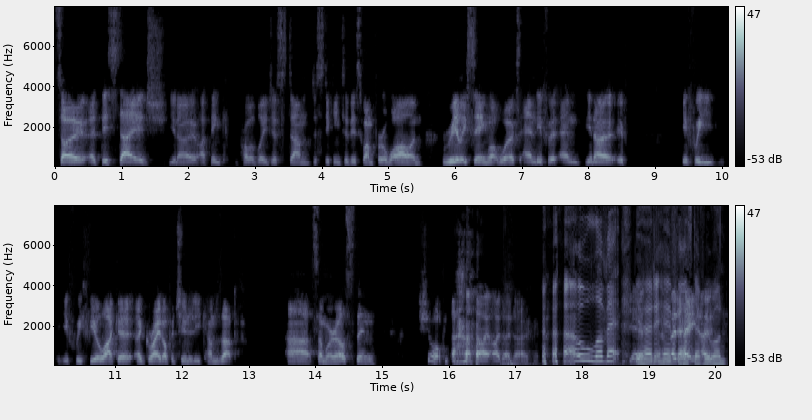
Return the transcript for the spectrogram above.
So at this stage, you know, I think probably just um, just sticking to this one for a while and really seeing what works. And if it, and you know if if we if we feel like a, a great opportunity comes up uh, somewhere else, then sure. I, I, don't know. oh, love it! Yeah. You heard it here first, hey, everyone.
